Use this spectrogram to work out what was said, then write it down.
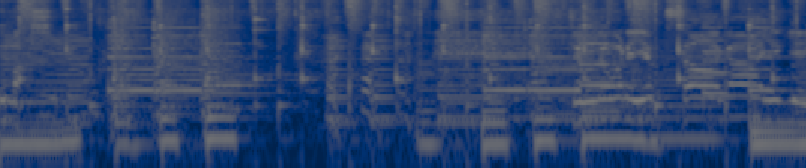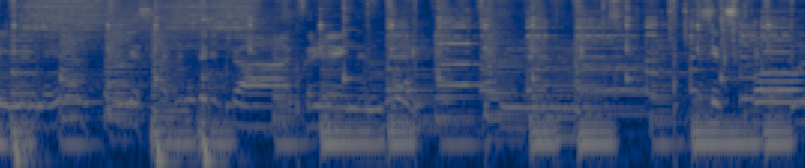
음악실. 정동원의 역사가 여기에 있는데요. 이게 사진들이 쫙 걸려 있는데 음, 색스폰,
